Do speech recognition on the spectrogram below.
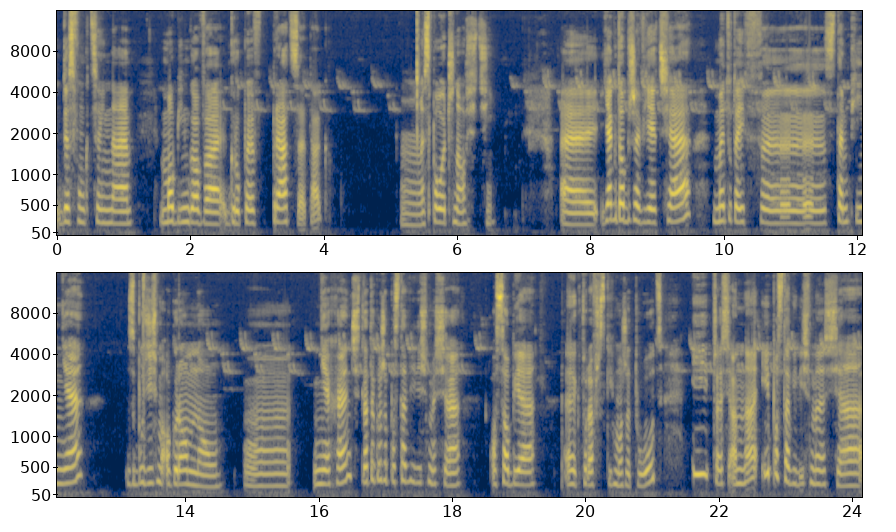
dysfunkcyjne mobbingowe grupy w pracy, tak, Mm, społeczności. Jak dobrze wiecie, my tutaj w e, Stępinie wzbudziliśmy ogromną e, niechęć, dlatego że postawiliśmy się osobie, e, która wszystkich może tłuc. I cześć Anna, i postawiliśmy się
